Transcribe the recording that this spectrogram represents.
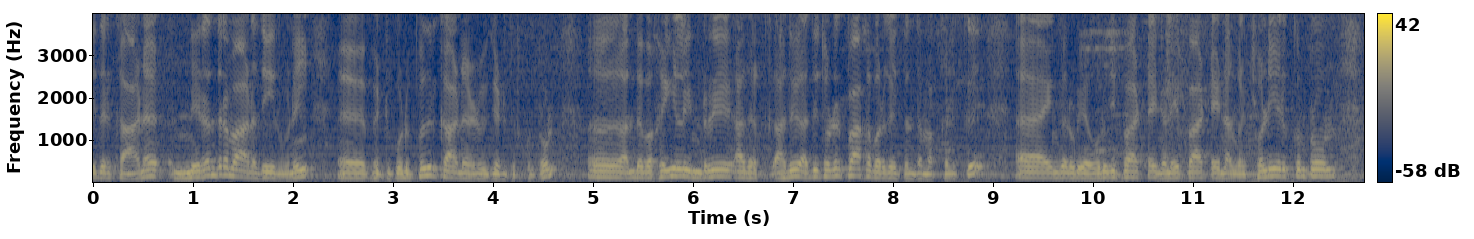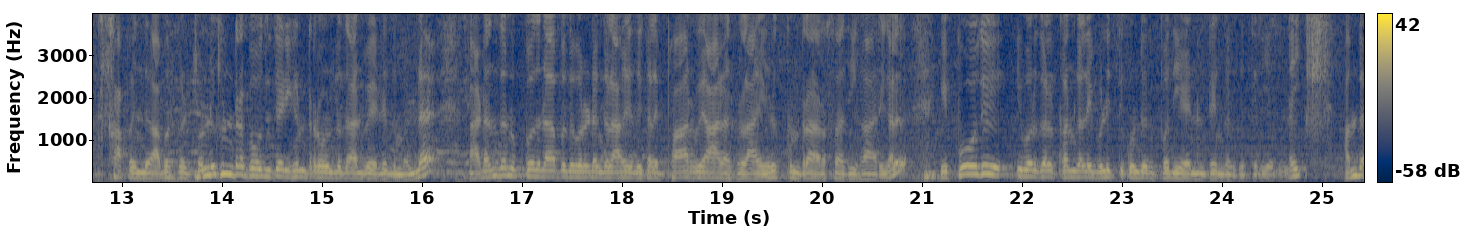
இதற்கான நிரந்தரமான தீர்வினை பெற்றுக் கொடுப்பதற்கான நடவடிக்கை எடுத்திருக்கின்றோம். அந்த வகையில் இன்று அதற்கு அது அது தொடர்பாக வருகை தந்த மக்களுக்கு எங்களுடைய உறுதிப்பாட்டை நிலைப்பாட்டை நாங்கள் சொல்லியிருக்கின்றோம். அப்போ இந்த அவர்கள் சொல்லுகின்ற போது தெரிகின்ற ஒன்று தான் வேறு எதுவுமல்ல. கடந்த முப்பது நாற்பது வருடங்களாக இதுகளை பார்வையாளர்களாக இருக்கின்ற அரசு அதிகாரிகள் இப்போது இவர்கள் கண்களை விழித்துக் கொண்டிருப்பது ஏன் என்று எங்களுக்கு தெரியவில்லை. அந்த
